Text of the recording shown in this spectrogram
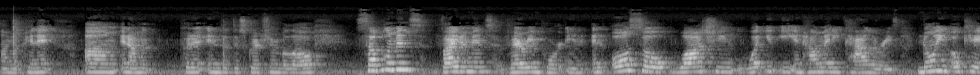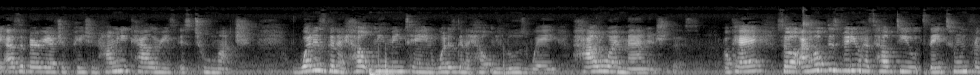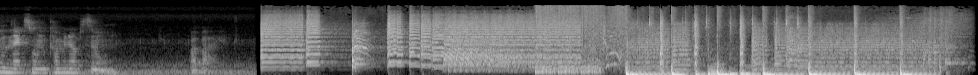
I'm gonna pin it um, and I'm put it in the description below. Supplements, vitamins, very important. And also watching what you eat and how many calories. Knowing, okay, as a bariatric patient, how many calories is too much? What is gonna help me maintain? What is gonna help me lose weight? How do I manage this? Okay, so I hope this video has helped you. Stay tuned for the next one coming up soon. Bye bye.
